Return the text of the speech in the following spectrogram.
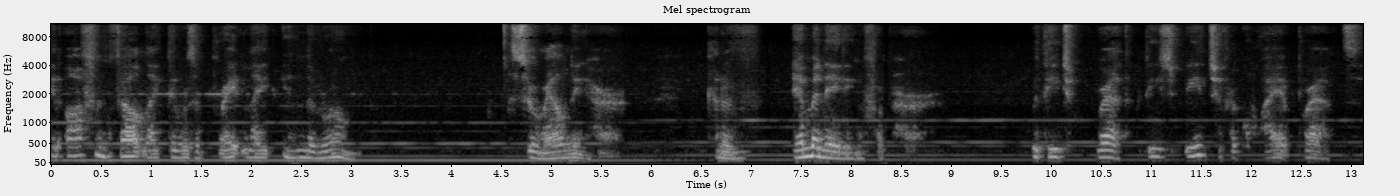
it often felt like there was a bright light in the room surrounding her, kind of emanating from her with each breath, with each, each of her quiet breaths.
